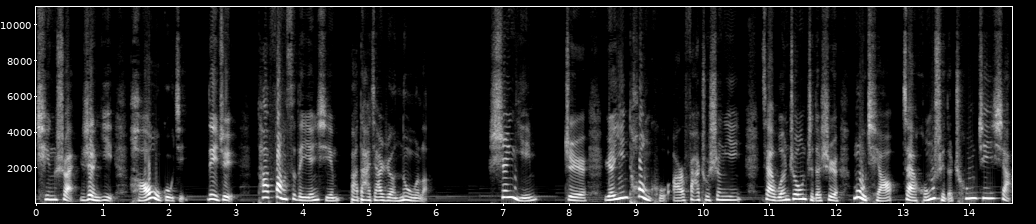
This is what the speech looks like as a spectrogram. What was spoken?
轻率、任意、毫无顾忌。例句：他放肆的言行把大家惹怒了。呻吟指人因痛苦而发出声音，在文中指的是木桥在洪水的冲击下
